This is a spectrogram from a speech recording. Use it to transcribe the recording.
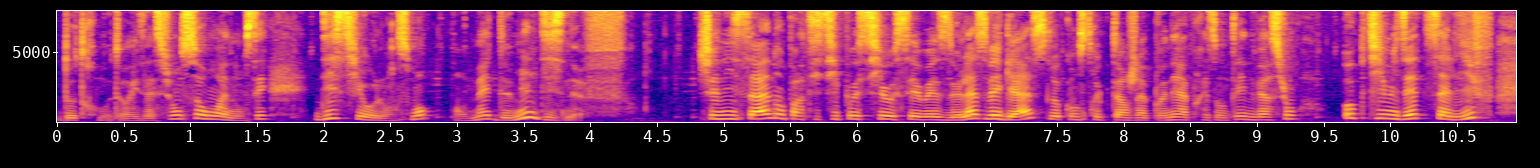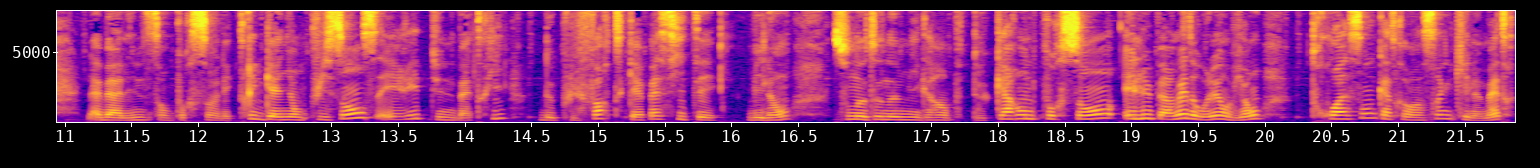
D'autres motorisations seront annoncées d'ici au lancement en mai 2019. Chez Nissan, on participe aussi au CES de Las Vegas. Le constructeur japonais a présenté une version optimisée de sa Leaf. La berline 100% électrique gagne en puissance et hérite d'une batterie de plus forte capacité. Bilan, son autonomie grimpe de 40% et lui permet de rouler environ 385 km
